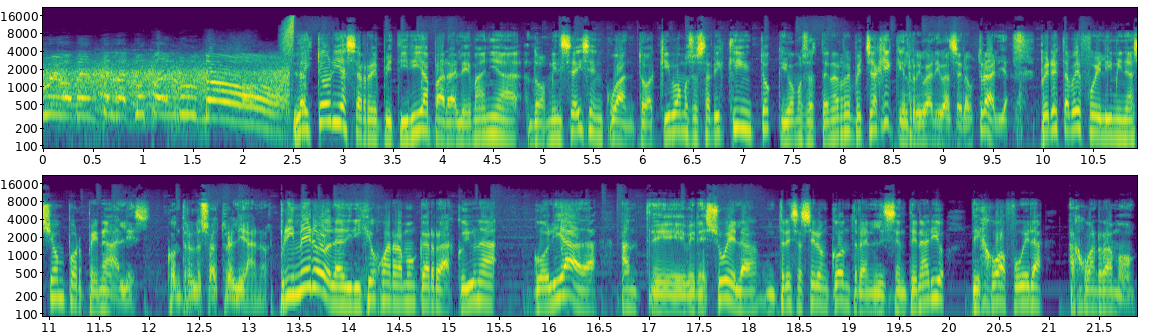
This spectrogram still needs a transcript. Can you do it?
nuevamente en la Copa del Mundo. La historia se repetiría para Alemania 2006 en cuanto aquí vamos a salir quinto, que íbamos a tener repechaje, que el rival iba a ser Australia. Pero esta vez fue eliminación por penales contra los australianos. Primero la dirigió Juan Ramón Carrasco y una goleada ante Venezuela, un 3 a 0 en contra en el centenario, dejó afuera a Juan Ramón.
